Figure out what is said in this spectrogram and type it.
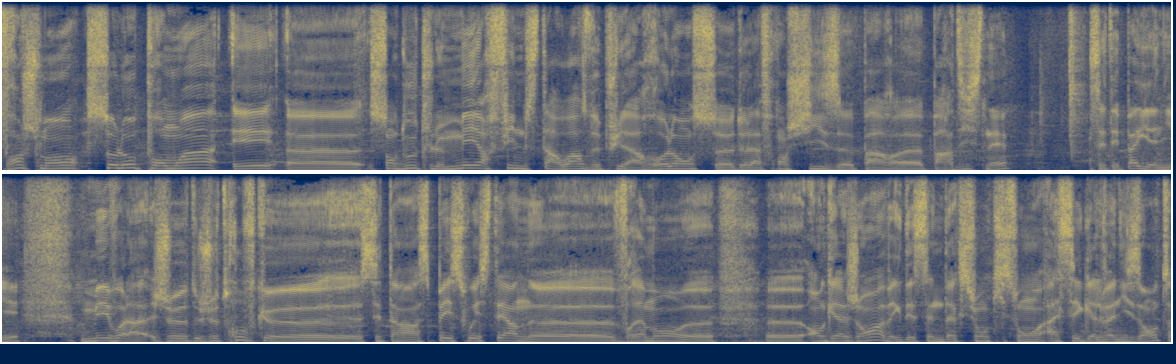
Franchement, Solo pour moi est euh, sans doute le meilleur film Star Wars depuis la relance de la franchise par, euh, par Disney. C'était pas gagné, mais voilà, je, je trouve que c'est un space western euh, vraiment euh, euh, engageant avec des scènes d'action qui sont assez galvanisantes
